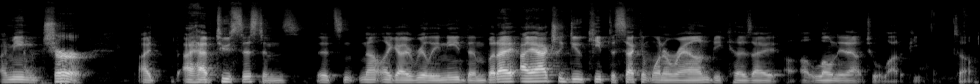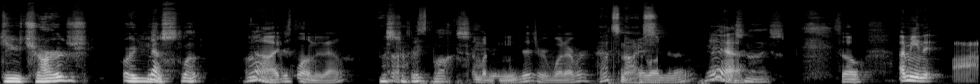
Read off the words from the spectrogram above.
I mean, sure. I I have two systems. It's not like I really need them, but I, I actually do keep the second one around because I uh, loan it out to a lot of people. So do you charge or you No. just let? Oh, no, I just loan it out. Mr. no, Big just- Bucks. Somebody needs it or whatever. That's I nice. loan it out. Yeah, Yeah. that's nice. So, I mean, I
